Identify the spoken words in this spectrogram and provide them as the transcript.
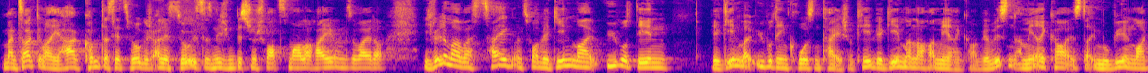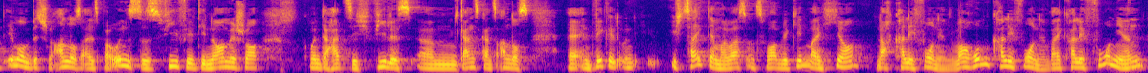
Man sagt immer, ja, kommt das jetzt wirklich alles so? Ist das nicht ein bisschen Schwarzmalerei und so weiter? Ich will dir mal was zeigen. Und zwar, wir gehen mal über den, wir gehen mal über den großen Teich. Okay, wir gehen mal nach Amerika. Wir wissen, Amerika ist der Immobilienmarkt immer ein bisschen anders als bei uns. Das ist viel, viel dynamischer. Und da hat sich vieles ähm, ganz, ganz anders äh, entwickelt. Und ich zeige dir mal was. Und zwar, wir gehen mal hier nach Kalifornien. Warum Kalifornien? Weil Kalifornien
